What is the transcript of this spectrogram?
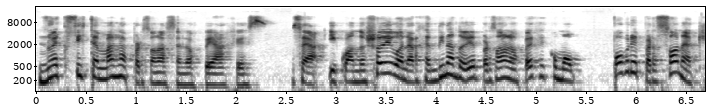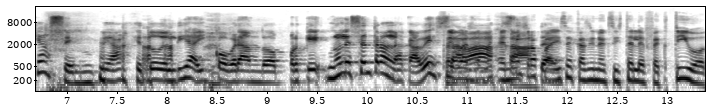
no existen más las personas en los peajes. O sea, y cuando yo digo en Argentina todavía hay personas en los peajes, como pobre persona, ¿qué hace en un peaje todo el día ahí cobrando? Porque no les entra en la cabeza. Sí, bueno, en otros países casi no existe el efectivo,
